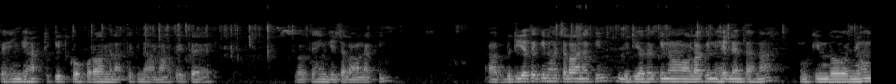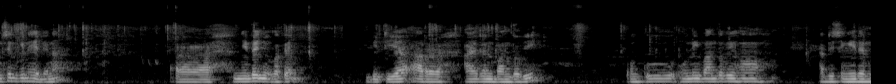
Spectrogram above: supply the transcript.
तेहन हाँ टिकट को करा मे तकिन हत्या तेहन चलावना कि और बिटिया तकिन चलावना कि बीटिया तक हला कि हेलन था उनकिन नुहम सेन किन हेलना निंदे बीटिया और आज बान्धवी उनको उन्हीं बान्धवी हों अभी संगी रन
